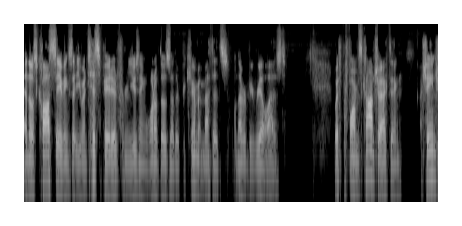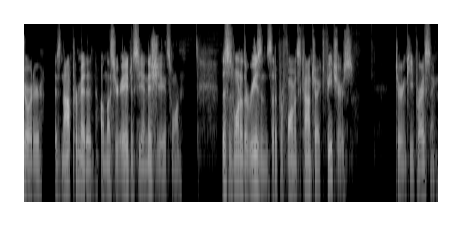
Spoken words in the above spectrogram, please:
and those cost savings that you anticipated from using one of those other procurement methods will never be realized. With performance contracting, a change order is not permitted unless your agency initiates one. This is one of the reasons that a performance contract features turnkey pricing.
